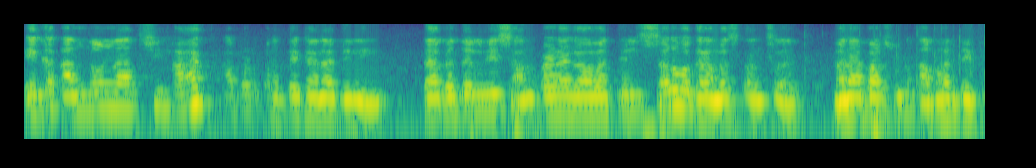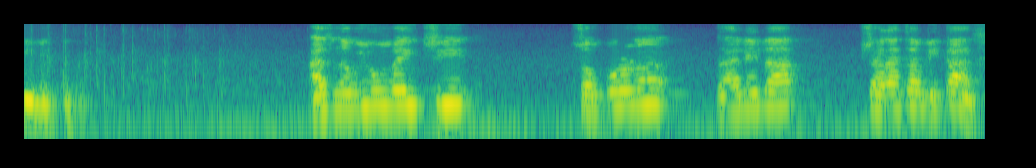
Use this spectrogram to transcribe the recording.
एक आंदोलनाची हाक आपण प्रत्येकाला दिली त्याबद्दल मी सानपाडा गावातील सर्व ग्रामस्थांचं मनापासून आभार देखील व्यक्त करतो. आज नवी मुंबईची संपूर्ण झालेला शहराचा विकास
